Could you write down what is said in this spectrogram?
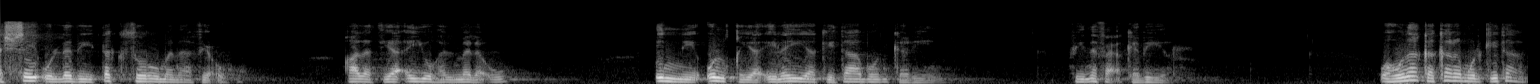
الشيء الذي تكثر منافعه. قالت يا أيها الملأ إني ألقي إلي كتاب كريم في نفع كبير. وهناك كرم الكتاب.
